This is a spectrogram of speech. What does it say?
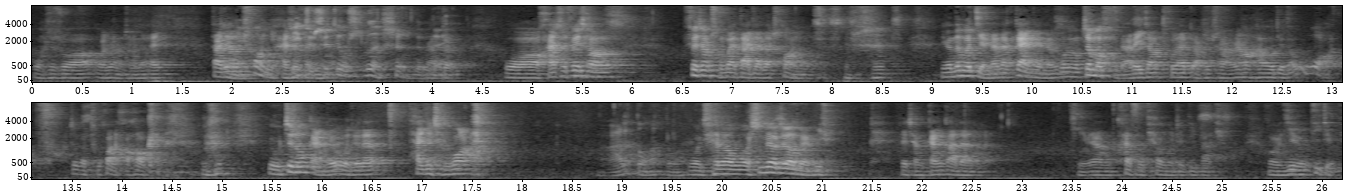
我是说我想说的，哎，大家的创意还是很你只是就事论事，对不啊，对对？，我还是非常非常崇拜大家的创意，就是一个那么简单的概念，能够用这么复杂的一张图来表示出来，然后还会觉得我操，这个图画的好好看，有这种感觉，我觉得他已经成功了。啊了，懂了，懂了。我觉得我是没有这种能力，非常尴尬的，尽量快速跳过这第八条，我们进入第九条。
